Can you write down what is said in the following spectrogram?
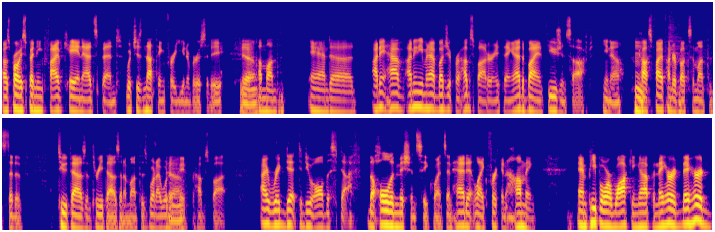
I was probably spending 5k in ad spend, which is nothing for a university yeah. a month. And uh, I didn't have I didn't even have budget for HubSpot or anything. I had to buy Infusionsoft, you know. Hmm. Cost 500 bucks a month instead of 2000, 3000 a month is what I would have yeah. paid for HubSpot. I rigged it to do all the stuff, the whole admission sequence and had it like freaking humming. And people were walking up and they heard they heard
